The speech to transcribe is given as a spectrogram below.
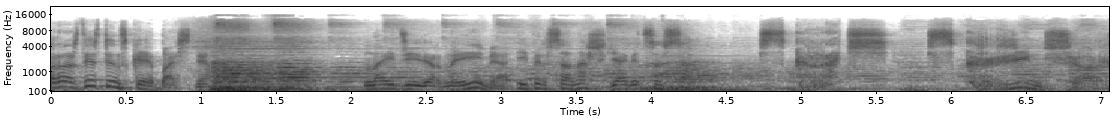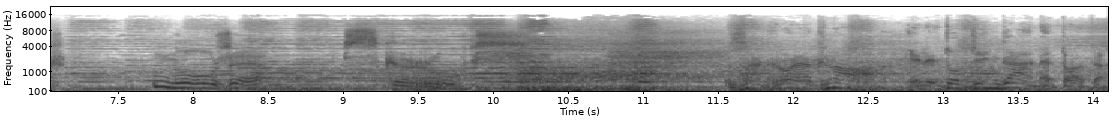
Рождественская басня. Найди верное имя, и персонаж явится сам. Скрач. Скриншер. Ну уже, Скрудж. Закрой окно, или тут деньгами топят.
